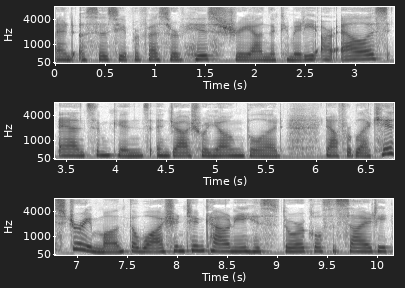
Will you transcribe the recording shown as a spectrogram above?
and Associate Professor of History on the committee, are Alice Ann Simpkins and Joshua Youngblood. Now, for Black History Month, the Washington County Historical Society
